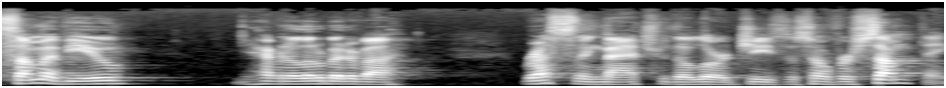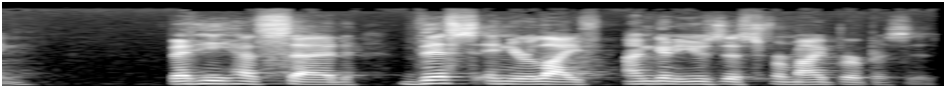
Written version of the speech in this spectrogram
Some of you, you're having a little bit of a wrestling match with the Lord Jesus over something that He has said, This in your life, I'm going to use this for my purposes.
